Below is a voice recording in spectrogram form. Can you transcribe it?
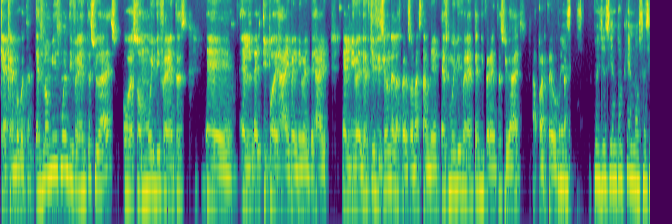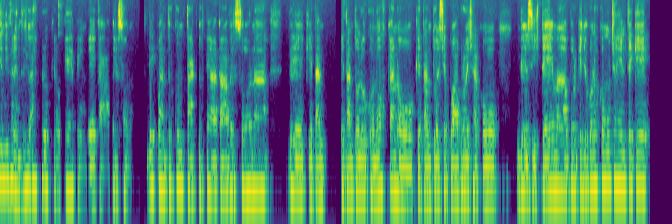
que acá en Bogotá. ¿Es lo mismo en diferentes ciudades o son muy diferentes eh, el, el, tipo de hype, el nivel de hype, el nivel de adquisición de las personas también? ¿Es muy diferente en diferentes ciudades, aparte de Bogotá? Pues, pues yo siento que no sé si en diferentes ciudades, pero creo que depende de cada persona, de cuántos contactos tenga cada persona, de qué, tan, qué tanto lo conozcan o qué tanto él se pueda aprovechar como del sistema, porque yo conozco mucha gente que,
